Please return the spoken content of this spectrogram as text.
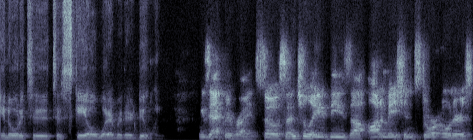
in order to to scale whatever they're doing. Exactly right. So essentially, these uh, automation store owners,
